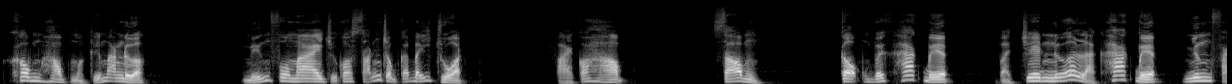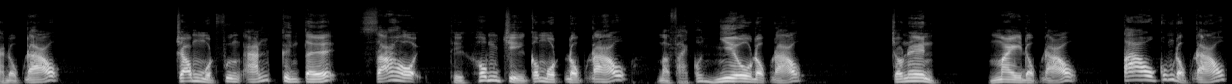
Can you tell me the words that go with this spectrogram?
không học mà kiếm ăn được. Miếng phô mai chỉ có sẵn trong cái bẫy chuột. Phải có học. Xong, cộng với khác biệt và trên nữa là khác biệt nhưng phải độc đáo. Trong một phương án kinh tế, xã hội thì không chỉ có một độc đáo mà phải có nhiều độc đáo. Cho nên, mày độc đáo, tao cũng độc đáo,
